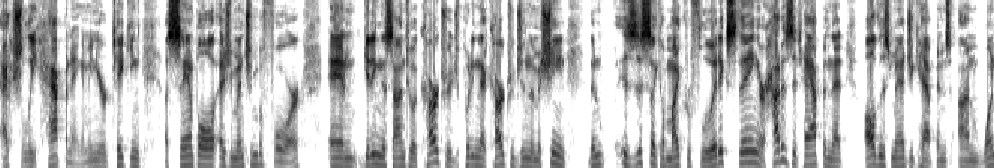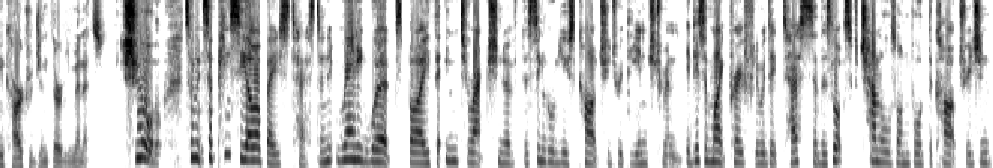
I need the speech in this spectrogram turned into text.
actually happening? I mean, you're taking a sample, as you mentioned before, and getting this onto a cartridge, putting that cartridge in the machine. Then, is this like a microfluidics thing, or how does it happen that all this magic happens on one cartridge in 30 minutes? Sure. So it's a PCR based test and it really works by the interaction of the single use cartridge with the instrument. It is a microfluidic test, so there's lots of channels on board the cartridge and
